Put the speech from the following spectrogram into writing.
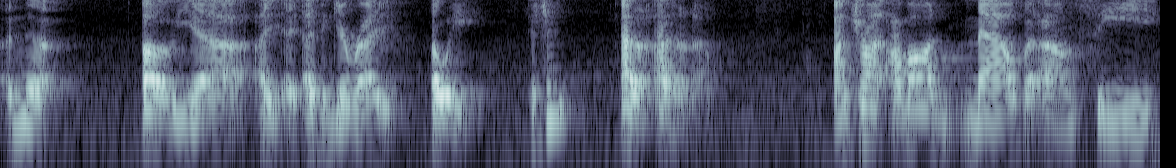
Uh, no. Oh yeah, I I- I think you're right. Oh wait, is it? I don't I don't know. I'm trying. I'm on MAL, but I don't see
